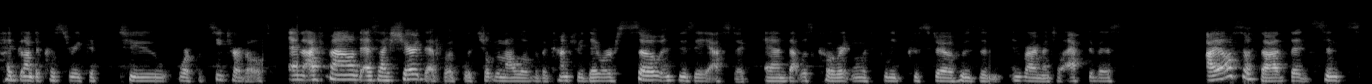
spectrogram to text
had gone to Costa Rica to work with sea turtles. And I found as I shared that book with children all over the country, they were so enthusiastic. And that was co written with Philippe Cousteau, who's an environmental activist. I also thought that since,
